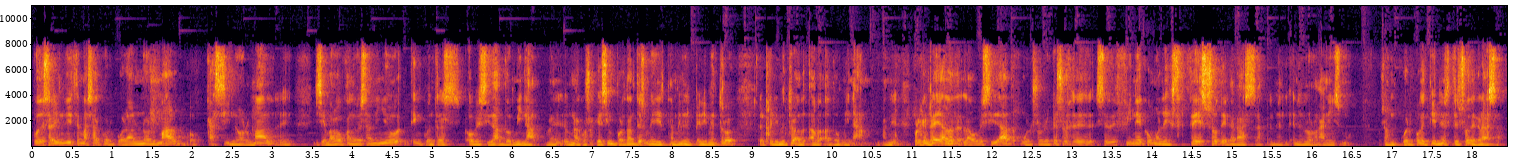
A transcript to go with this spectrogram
puede salir un índice de masa corporal normal o casi normal, ¿eh? y sin embargo cuando ves al niño encuentras obesidad abdominal. Una cosa que es importante es medir también el perímetro, el perímetro ab- ab- abdominal, ¿vale? porque en realidad la, obesidad o el sobrepeso se, se define como el exceso de grasa en el, en el organismo, o sea, un cuerpo que tiene exceso de grasa,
